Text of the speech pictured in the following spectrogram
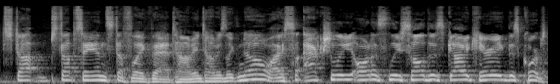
Stop! Stop saying stuff like that, Tommy. And Tommy's like, "No, i actually, honestly saw this guy carrying this corpse."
